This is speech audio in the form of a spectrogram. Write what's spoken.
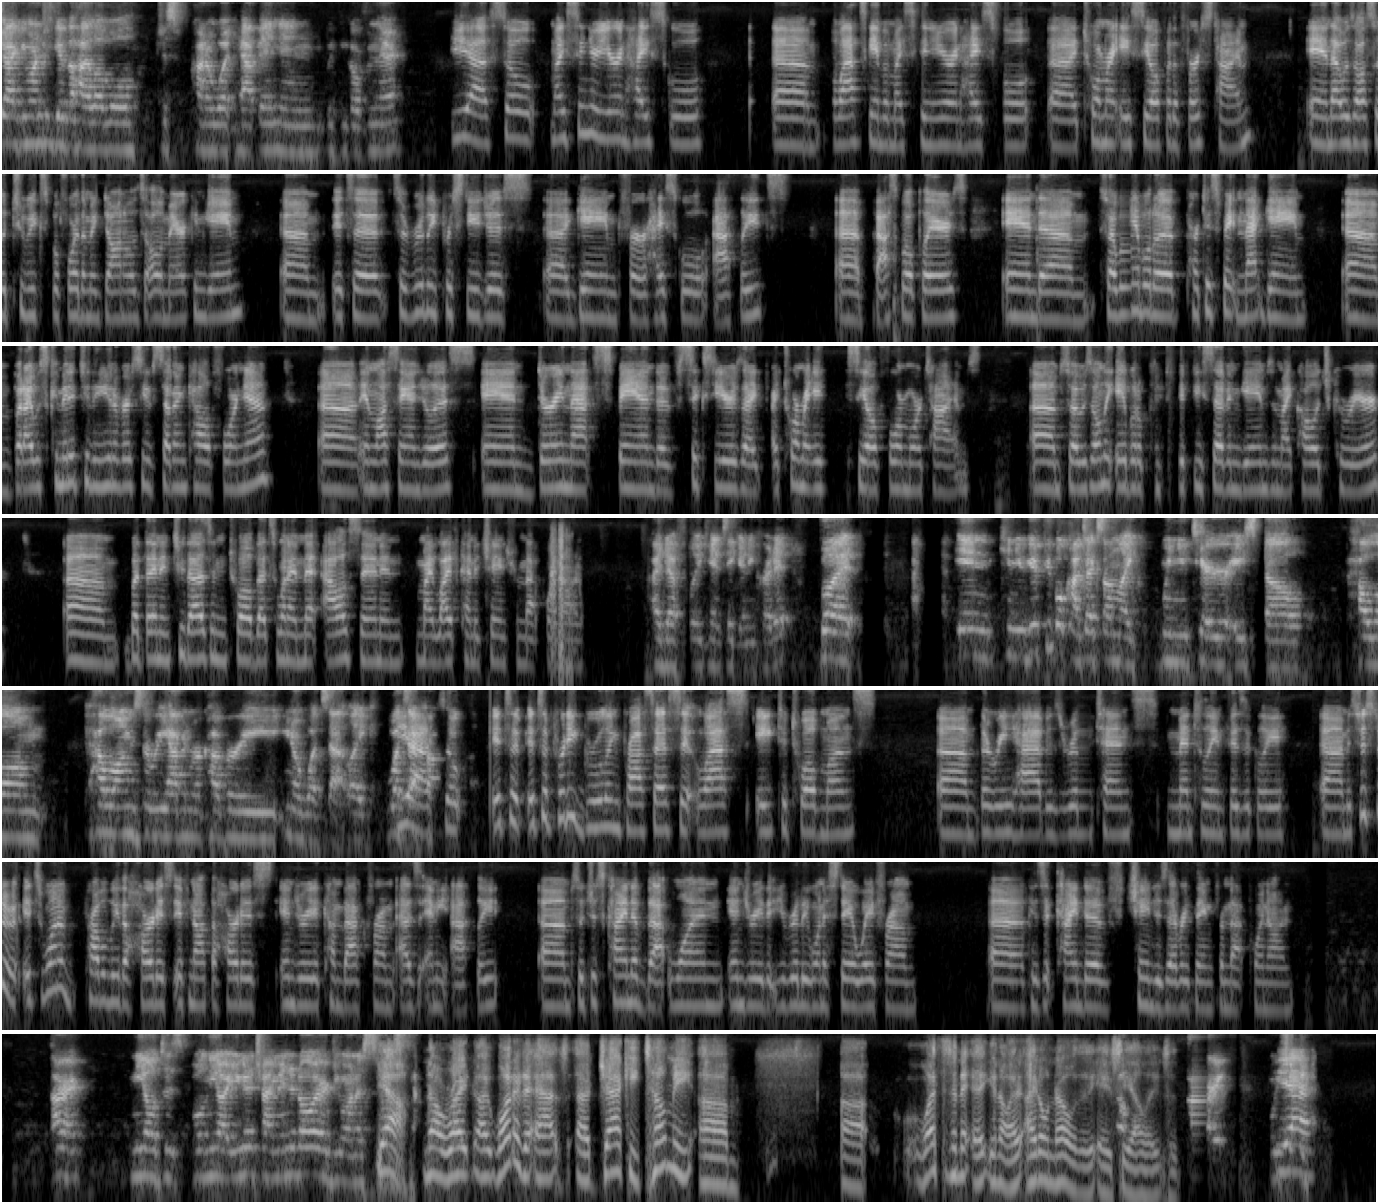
Jack, you want to just give the high level, just kind of what happened, and we can go from there. Yeah. So my senior year in high school, um, the last game of my senior year in high school, uh, I tore my ACL for the first time, and that was also two weeks before the McDonald's All American game. Um, it's a it's a really prestigious uh, game for high school athletes, uh, basketball players, and um, so I wasn't able to participate in that game. Um, but I was committed to the University of Southern California uh, in Los Angeles, and during that span of six years, I, I tore my ACL four more times. Um, so I was only able to play 57 games in my college career. Um, but then in 2012, that's when I met Allison, and my life kind of changed from that point on. I definitely can't take any credit, but in can you give people context on like when you tear your ACL, how long how long is the rehab and recovery? You know, what's that like? What's yeah, that so it's a it's a pretty grueling process. It lasts eight to 12 months. Um, the rehab is really tense mentally and physically. Um, it's just a, it's one of probably the hardest, if not the hardest, injury to come back from as any athlete. Um, so just kind of that one injury that you really want to stay away from because uh, it kind of changes everything from that point on. All right. Neil, does well, Neil, are you going to chime in at all, or do you want us? To yeah, no, right. I wanted to ask uh, Jacki. Tell me, um, uh, what's an you know I, I don't know the ACL. Oh, is it? Sorry. We yeah, should.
